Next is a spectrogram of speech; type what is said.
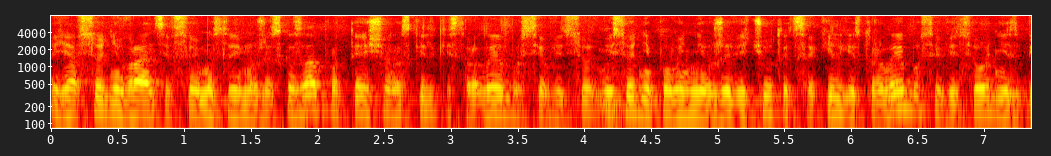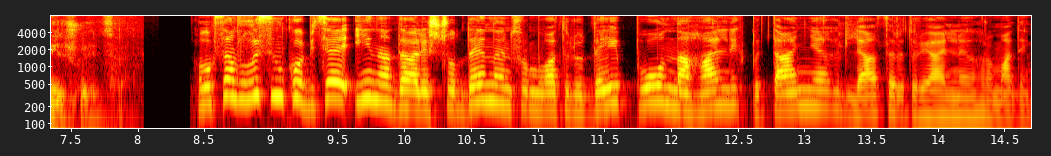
Я сьогодні вранці в своєму стрімі вже сказав про те, що наскільки тролейбусів від сьо- ви сьогодні повинні вже відчути це. Кількість тролейбусів від сьогодні збільшується. Олександр Лисенко обіцяє і надалі щоденно інформувати людей по нагальних питаннях для територіальної громади.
